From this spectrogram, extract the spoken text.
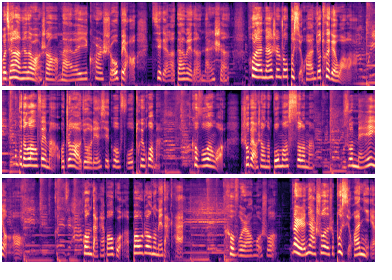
我前两天在网上买了一块手表，寄给了单位的男神。后来男神说不喜欢，就退给我了。那不能浪费嘛，我只好就联系客服退货嘛。客服问我手表上的薄膜撕了吗？我说没有，光打开包裹了，包装都没打开。客服然后跟我说，那人家说的是不喜欢你，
